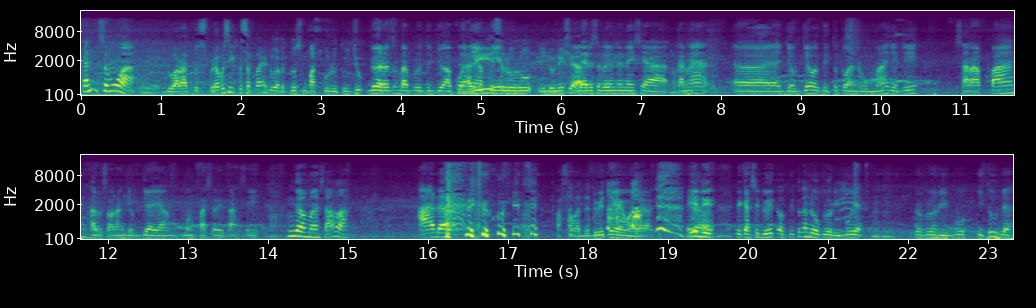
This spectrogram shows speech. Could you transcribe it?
Kan semua. 200 berapa sih pesertanya? 247 247 aku dari nyiapin seluruh Indonesia? dari seluruh Indonesia. Karena eh, Jogja waktu itu tuan rumah jadi sarapan harus orang Jogja yang memfasilitasi. Nggak masalah. Ada duitnya asal ada duitnya ya malah iya di, dikasih duit waktu itu kan dua puluh ribu ya. Dua puluh ribu itu udah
